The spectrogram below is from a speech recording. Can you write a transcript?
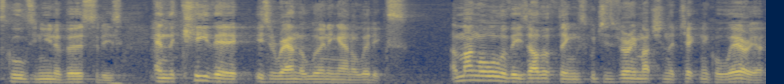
schools and universities. And the key there is around the learning analytics among all of these other things, which is very much in the technical area,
